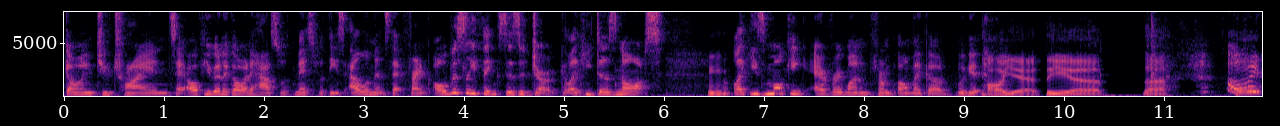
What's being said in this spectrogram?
going to try and say, "Oh, if you're going to go in a house with mess with these elements that Frank obviously thinks is a joke, like he does not." Hmm. Like he's mocking everyone from. Oh my god, we're getting. Oh yeah, the uh, the Oh my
